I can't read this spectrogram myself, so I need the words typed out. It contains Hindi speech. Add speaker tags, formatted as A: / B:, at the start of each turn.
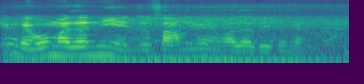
A: वो मज़ा नहीं है जो सामने है मज़ा देखने का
